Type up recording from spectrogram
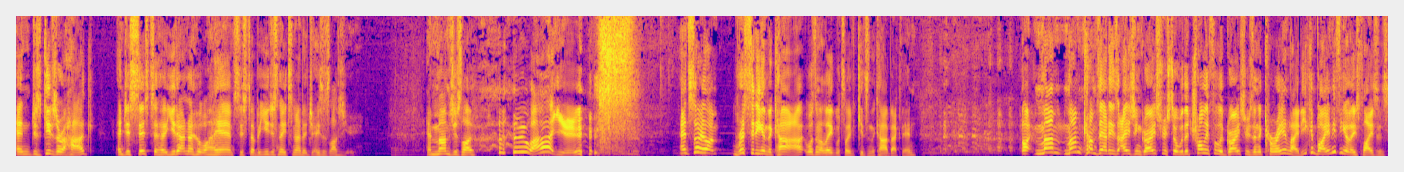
and just gives her a hug and just says to her, You don't know who I am, sister, but you just need to know that Jesus loves you. And mum's just like, Who are you? and so like, we're sitting in the car. It wasn't illegal to leave kids in the car back then. Like, mum, mum comes out of his Asian grocery store with a trolley full of groceries and a Korean lady. You can buy anything at these places.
